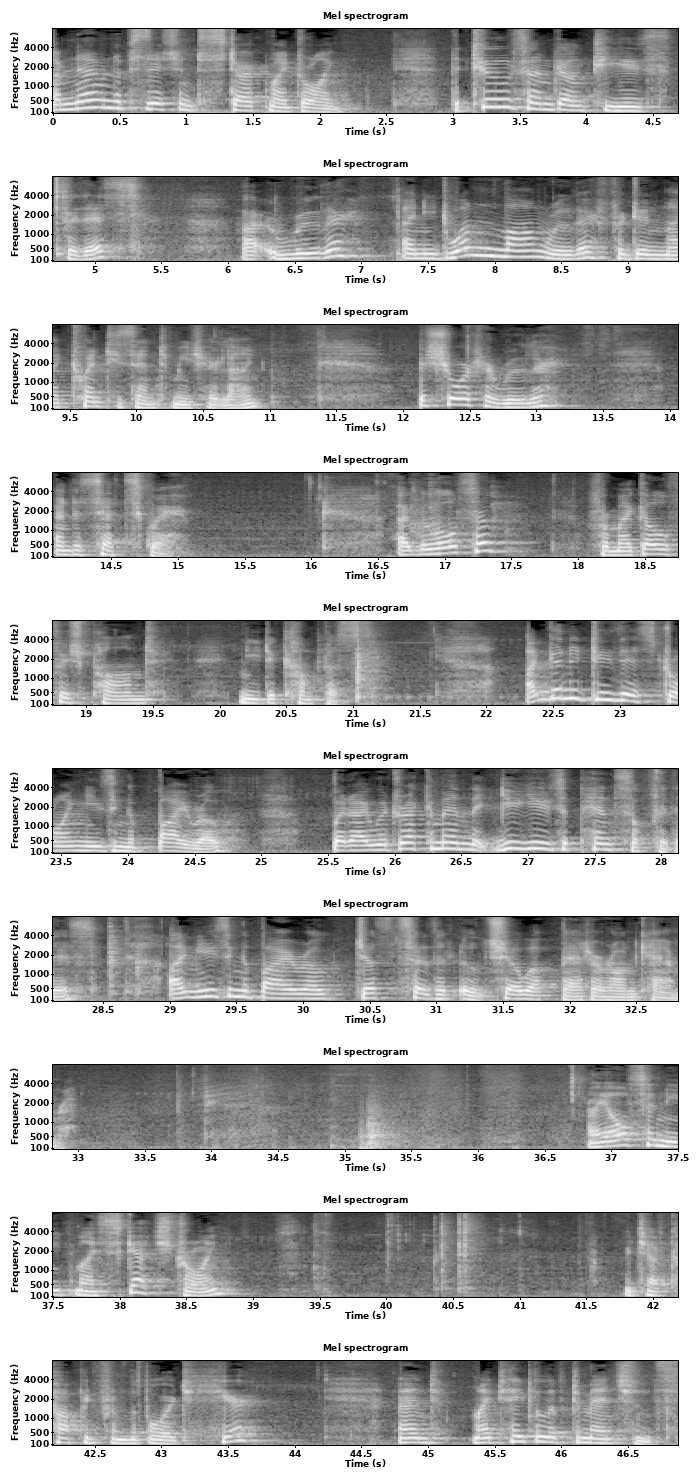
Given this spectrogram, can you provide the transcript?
I'm now in a position to start my drawing. The tools I'm going to use for this are a ruler. I need one long ruler for doing my 20 centimeter line, a shorter ruler, and a set square. I will also, for my goldfish pond, need a compass. I'm going to do this drawing using a biro, but I would recommend that you use a pencil for this I'm using a biro just so that it'll show up better on camera. I also need my sketch drawing, which I've copied from the board here, and my table of dimensions,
